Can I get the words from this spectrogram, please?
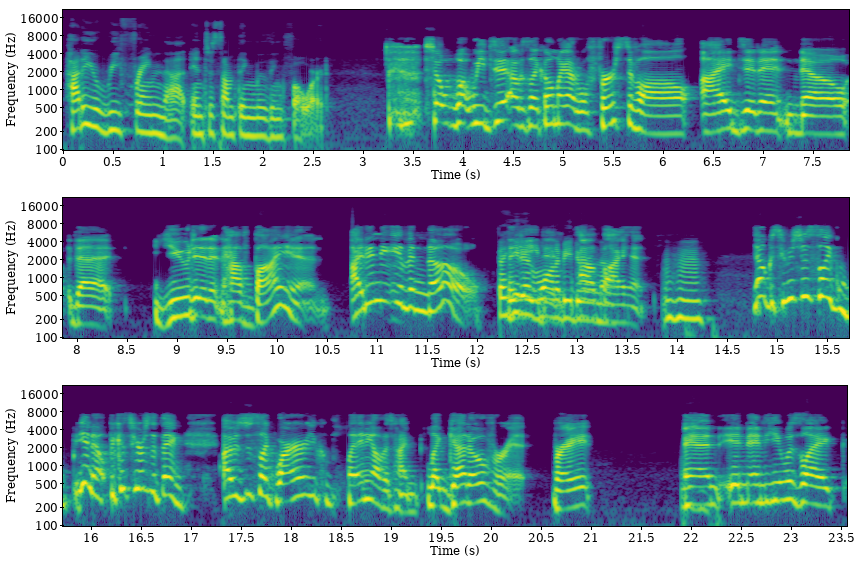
How do you reframe that into something moving forward? So what we did, I was like, oh my God, well, first of all, I didn't know that you didn't have buy-in. I didn't even know that he didn't want to be doing that. buy-in. Mm-hmm. No, because he was just like, you know, because here's the thing. I was just like, why are you complaining all the time? Like, get over it, right? Mm-hmm. And, and and he was like,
